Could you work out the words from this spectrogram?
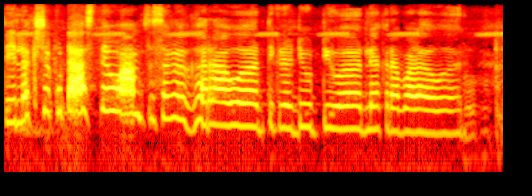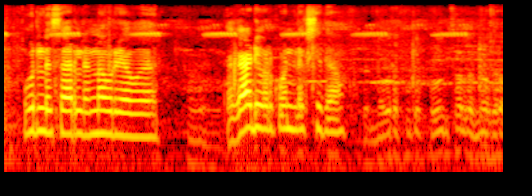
ते लक्ष कुठं असते हो आमचं सगळं घरावर तिकडे ड्युटीवर लेकरा बाळावर उरलं सारलं नवऱ्यावर. त्या गाडीवर कोण लक्ष द्यावं? तर नवरा कुठं पळून चालला नवरा.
